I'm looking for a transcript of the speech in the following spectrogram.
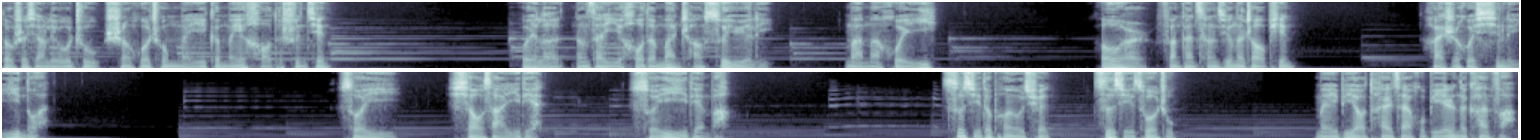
都是想留住生活中每一个美好的瞬间。为了能在以后的漫长岁月里慢慢回忆，偶尔翻看曾经的照片，还是会心里一暖。所以，潇洒一点，随意一点吧。自己的朋友圈自己做主，没必要太在乎别人的看法，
